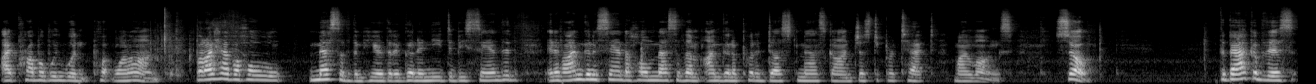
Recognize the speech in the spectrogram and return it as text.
I probably wouldn't put one on. But I have a whole mess of them here that are going to need to be sanded. And if I'm going to sand a whole mess of them, I'm going to put a dust mask on just to protect my lungs. So, the back of this,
